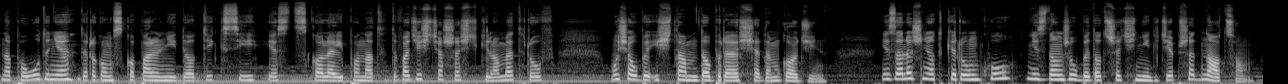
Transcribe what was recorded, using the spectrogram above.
na południe, drogą z kopalni do Dixie jest z kolei ponad 26 km, musiałby iść tam dobre 7 godzin. Niezależnie od kierunku, nie zdążyłby dotrzeć nigdzie przed nocą.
